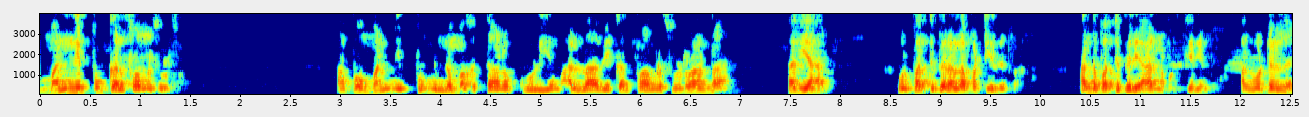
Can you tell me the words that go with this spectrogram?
மன்னிப்பும் கன்ஃபார்ம்னு சொல்றான். அப்போ மன்னிப்பும் இந்த மகத்தான கூலியும் அல்லாவே கன்ஃபார்ம்னு சொல்றான்னா அது யார்? ஒரு பத்து பேர் அல்லா பட்டியலிடுறான். அந்த பத்து பேர் யார் நமக்கு தெரியணும். அது மட்டும் இல்லை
